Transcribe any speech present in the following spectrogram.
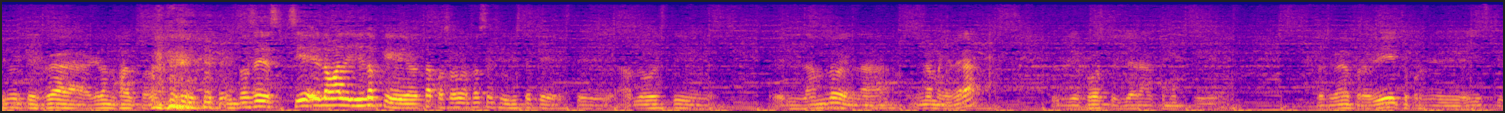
Mejor que juega Grand Theft. Entonces, sí, es lo malo y es lo que ahorita pasó, no sé si viste que este, habló este, el AMLO en, la, en una mañanera, los videojuegos pues ya eran como que los iban a prohibir, que porque este,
